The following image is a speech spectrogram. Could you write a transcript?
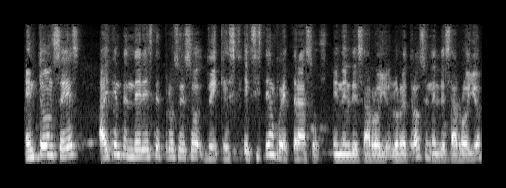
Entonces, hay que entender este proceso de que existen retrasos en el desarrollo. Los retrasos en el desarrollo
